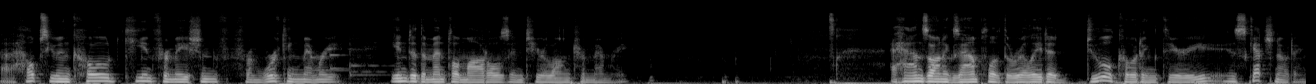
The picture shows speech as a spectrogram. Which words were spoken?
uh, helps you encode key information from working memory into the mental models into your long-term memory. A hands-on example of the related dual coding theory is sketchnoting,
